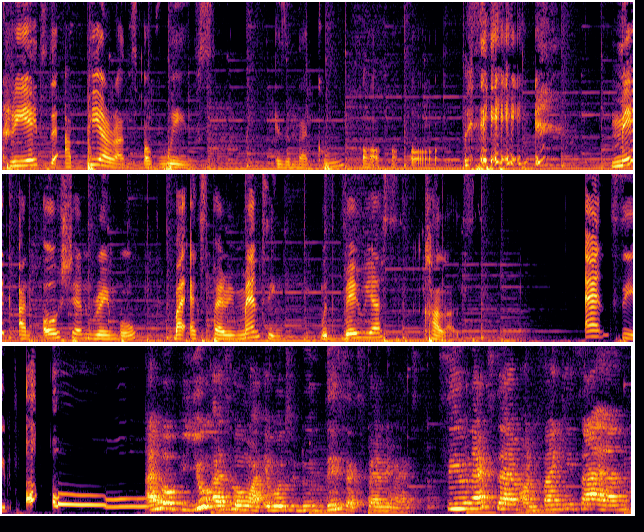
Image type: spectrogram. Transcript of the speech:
creates the appearance of waves. Isn't that cool? Oh, oh, oh. Make an ocean rainbow by experimenting with various colors and see. Oh. I hope you at home are able to do this experiment. See you next time on Funky Science.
